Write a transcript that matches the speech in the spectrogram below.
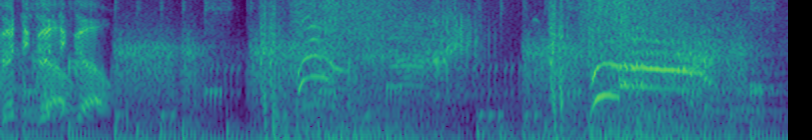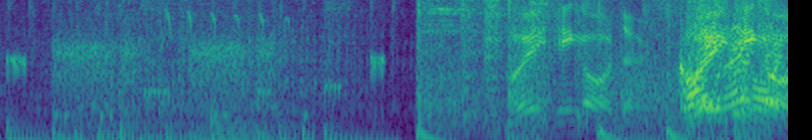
Good to go. Good to go. Waiting order. Waiting Waiting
